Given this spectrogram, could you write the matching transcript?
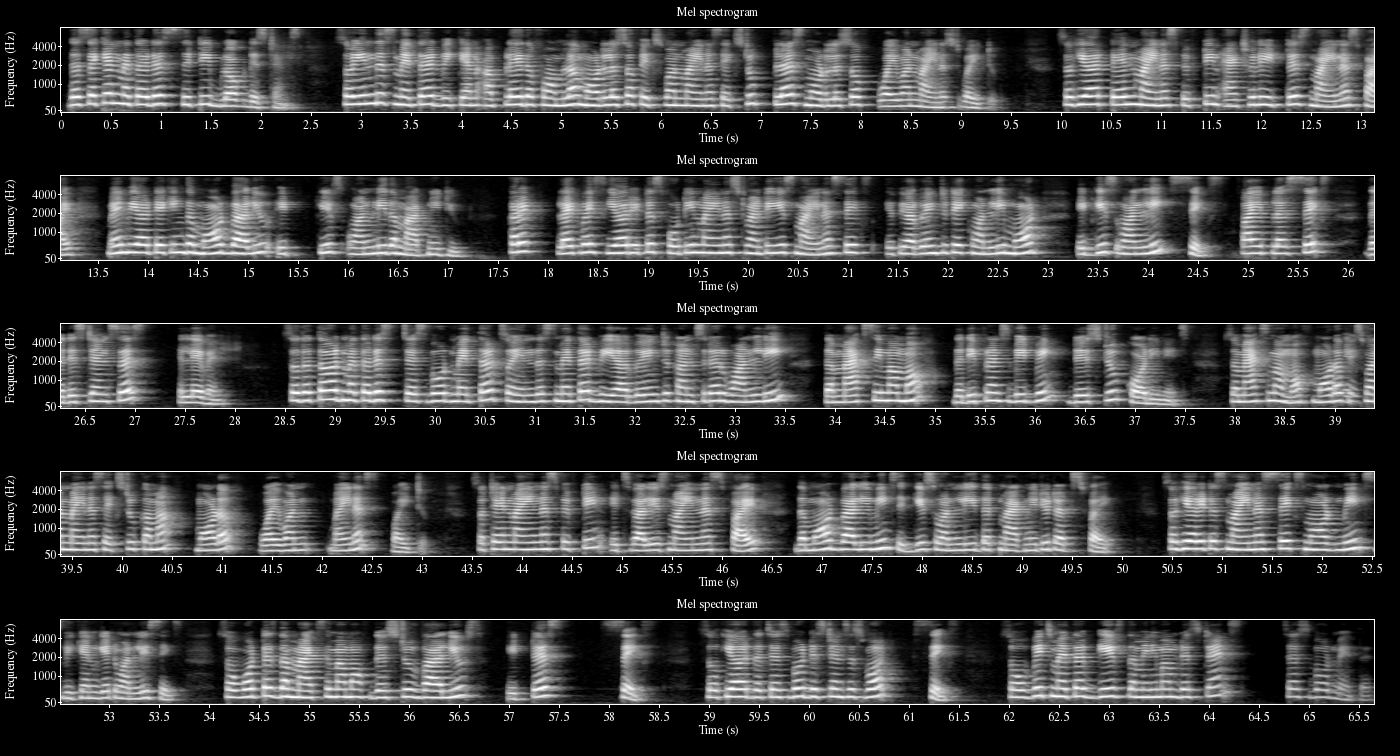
The second method is city block distance. So in this method, we can apply the formula modulus of x1 minus x2 plus modulus of y1 minus y2. So here 10 minus 15, actually it is minus 5. When we are taking the mod value, it gives only the magnitude. Correct? Likewise, here it is 14 minus 20 is minus 6. If you are going to take only mod, it gives only 6. 5 plus 6, the distance is 11. So the third method is chessboard method. So in this method, we are going to consider only the maximum of the difference between these two coordinates. So maximum of mod of x1 minus x2 comma mod of y1 minus y2. So 10 minus 15, its value is minus 5. The mod value means it gives only that magnitude that's 5. So here it is minus 6 mod means we can get only 6. So what is the maximum of these two values? It is 6. So here the chessboard distance is what? 6. So which method gives the minimum distance? Chessboard method.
